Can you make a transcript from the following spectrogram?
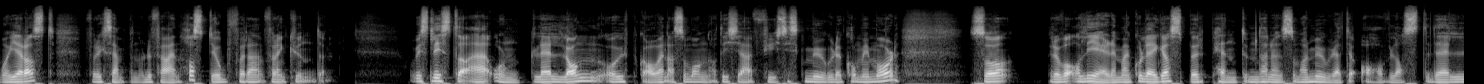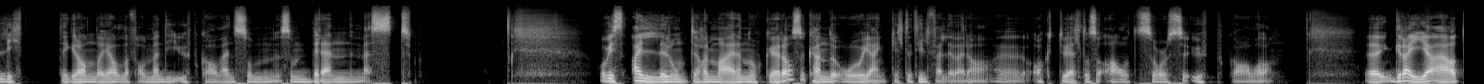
må gjøres, f.eks. når du får en hastejobb for en, for en kunde. Og Hvis lista er ordentlig lang og oppgaven er så mange at det ikke er fysisk mulig å komme i mål, så prøv å alliere deg med en kollega, spør pent om det er noen som har mulighet til å avlaste det litt, i alle fall med de oppgavene som, som brenner mest. Og hvis alle rundt deg har mer enn nok å gjøre, så kan det òg i enkelte tilfeller være uh, aktuelt å outsource oppgaver. Uh, greia er at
